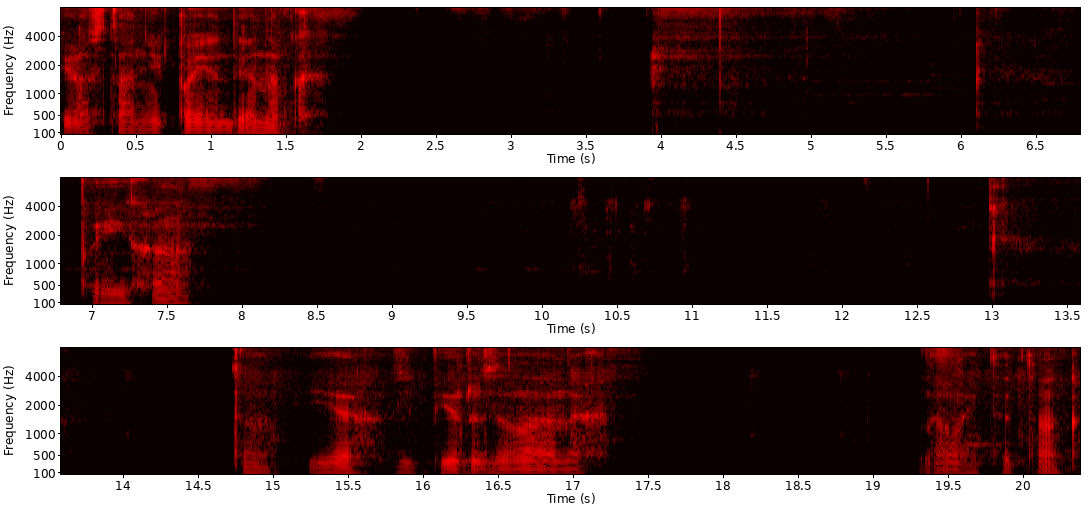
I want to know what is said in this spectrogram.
Так, і останній поєдинок. Поїхали. Так, є збір зелених. Давайте так.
